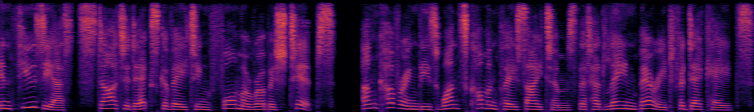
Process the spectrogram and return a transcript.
Enthusiasts started excavating former rubbish tips, uncovering these once commonplace items that had lain buried for decades.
